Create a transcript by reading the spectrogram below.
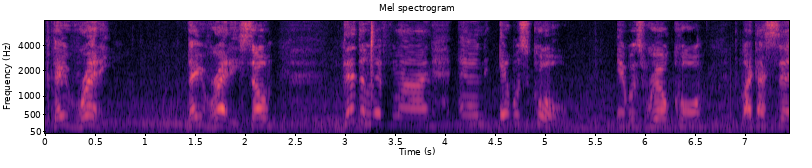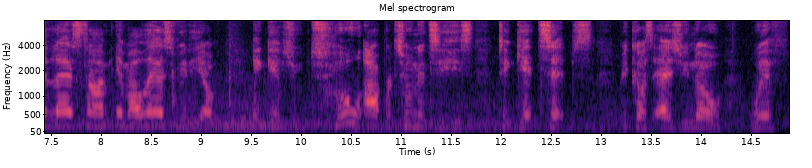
they ready, they ready. So did the Lyft line, and it was cool. It was real cool. Like I said last time in my last video, it gives you two opportunities to get tips because, as you know, with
